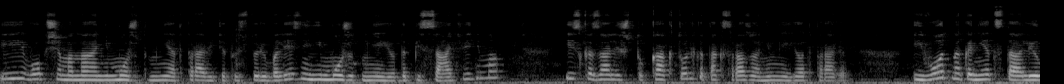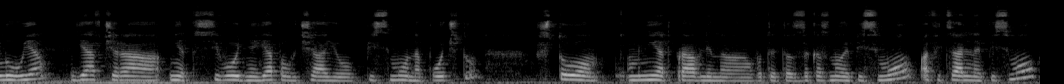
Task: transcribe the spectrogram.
И, в общем, она не может мне отправить эту историю болезни, не может мне ее дописать, видимо и сказали, что как только, так сразу они мне ее отправят. И вот, наконец-то, аллилуйя, я вчера, нет, сегодня я получаю письмо на почту, что мне отправлено вот это заказное письмо, официальное письмо,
